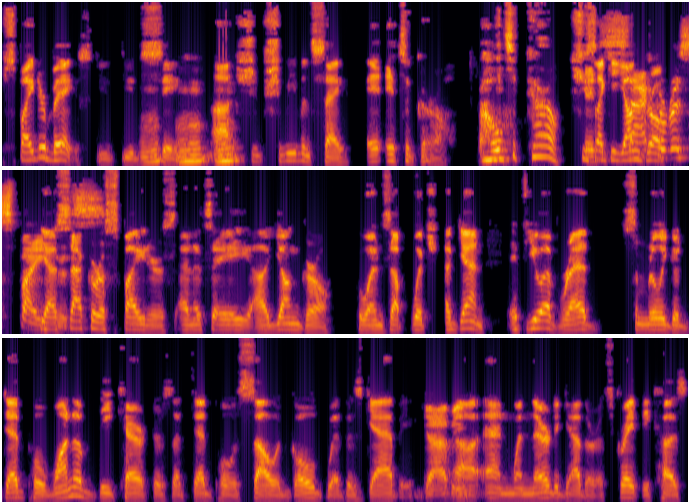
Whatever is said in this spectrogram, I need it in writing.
spider based. You, you'd Mhm, see. mhm, Uh, mhm. should, should we even say it, it's a girl? Oh, It's a girl. She's like a young girl. Sakura Spiders. Yeah, Sakura Spiders, and it's a, uh young girl who ends up. Which again, if you have read some really good Deadpool, one of the characters that Deadpool is solid gold with is Gabby. Gabby. Uh, and when they're together, it's great because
